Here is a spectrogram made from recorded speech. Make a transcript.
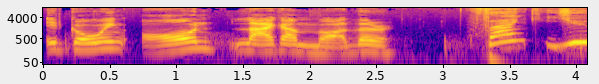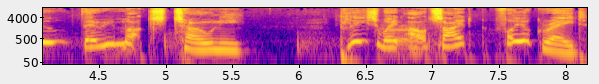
it going on like a mother. Thank you very much, Tony. Please wait outside for your grade.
